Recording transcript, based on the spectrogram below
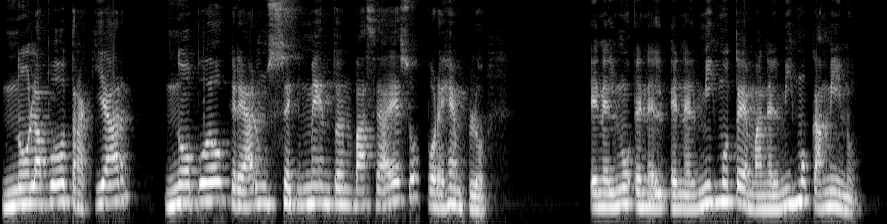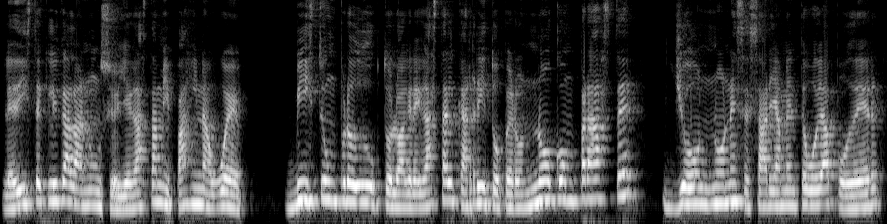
no la puedo traquear, no puedo crear un segmento en base a eso. Por ejemplo, en el, en el, en el mismo tema, en el mismo camino, le diste clic al anuncio, llegaste a mi página web, viste un producto, lo agregaste al carrito, pero no compraste, yo no necesariamente voy a poder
